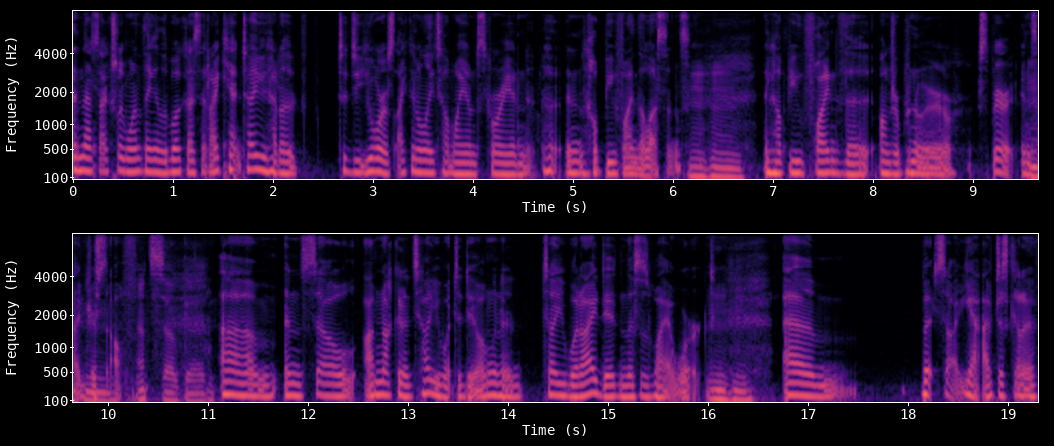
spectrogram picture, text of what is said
and that's actually one thing in the book. I said I can't tell you how to to do yours. I can only tell my own story and and help you find the lessons Mm-hmm. and help you find the entrepreneurial spirit inside yourself. That's so good. And so I'm not going to tell you what to do. I'm going to tell you what I did, and this is why it worked. Um, but so yeah, I've just got to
